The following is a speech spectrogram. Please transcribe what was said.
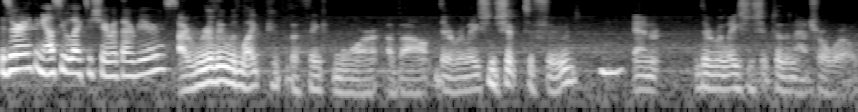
Is there anything else you would like to share with our viewers? I really would like people to think more about their relationship to food mm-hmm. and their relationship to the natural world.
